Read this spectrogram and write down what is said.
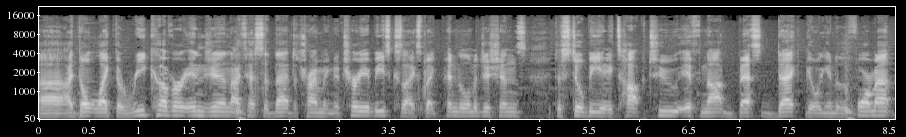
Uh, I don't like the recover engine. I tested that to try and make Naturia Beast because I expect Pendulum Magicians to still be a top two, if not best deck going into the format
